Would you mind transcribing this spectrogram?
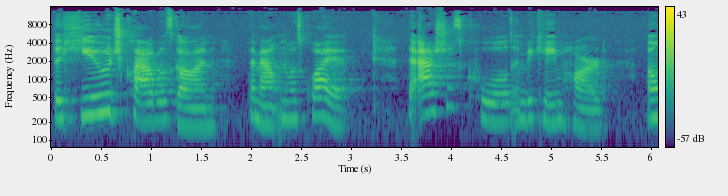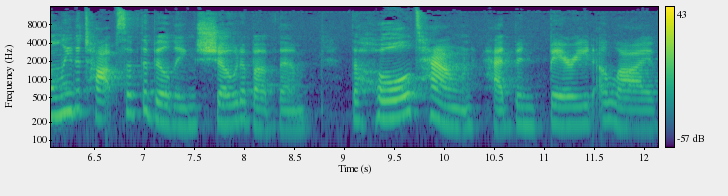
The huge cloud was gone. The mountain was quiet. The ashes cooled and became hard. Only the tops of the buildings showed above them. The whole town had been buried alive.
